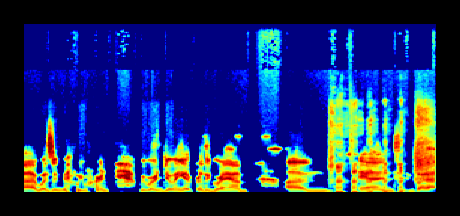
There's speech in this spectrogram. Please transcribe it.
uh, I wasn't. We weren't we weren't doing it for the gram. Um, and but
